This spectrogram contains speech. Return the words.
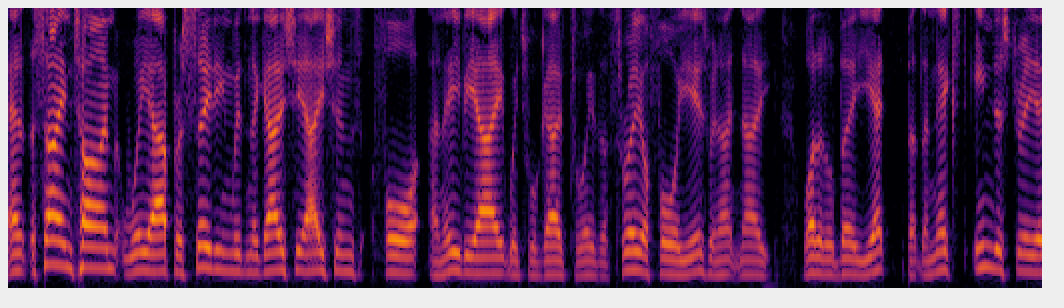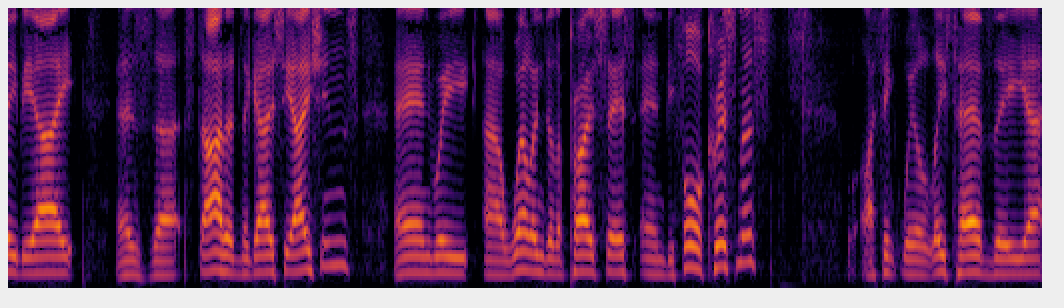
And at the same time, we are proceeding with negotiations for an EBA, which will go for either three or four years. We don't know what it'll be yet, but the next industry EBA has uh, started negotiations, and we are well into the process. And before Christmas, I think we'll at least have the uh,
